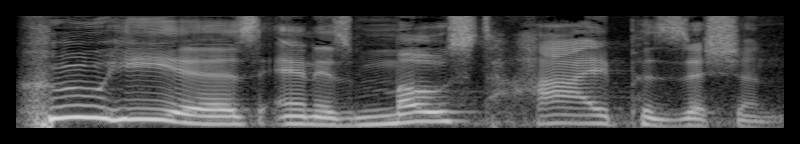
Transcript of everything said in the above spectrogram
who He is and His most high position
